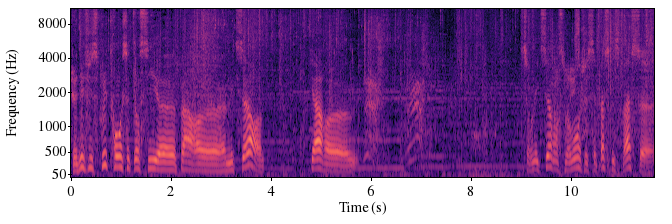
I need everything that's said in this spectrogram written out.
Je diffuse plus trop cette temps-ci euh, par euh, mixeur car euh, sur Mixer en ce moment, je sais pas ce qui se passe, euh,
